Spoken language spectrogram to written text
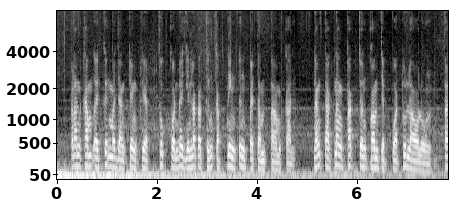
ๆปรันคำเอ่ยขึ้นมาอย่างเคร่งเครียด ทุกคนได้ยินแล้วก็ถึงกับนิ่งอึ้งไปตามๆกัน หลังจากนั่งพักจนความเจ็บปวดทุเลาลงตา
